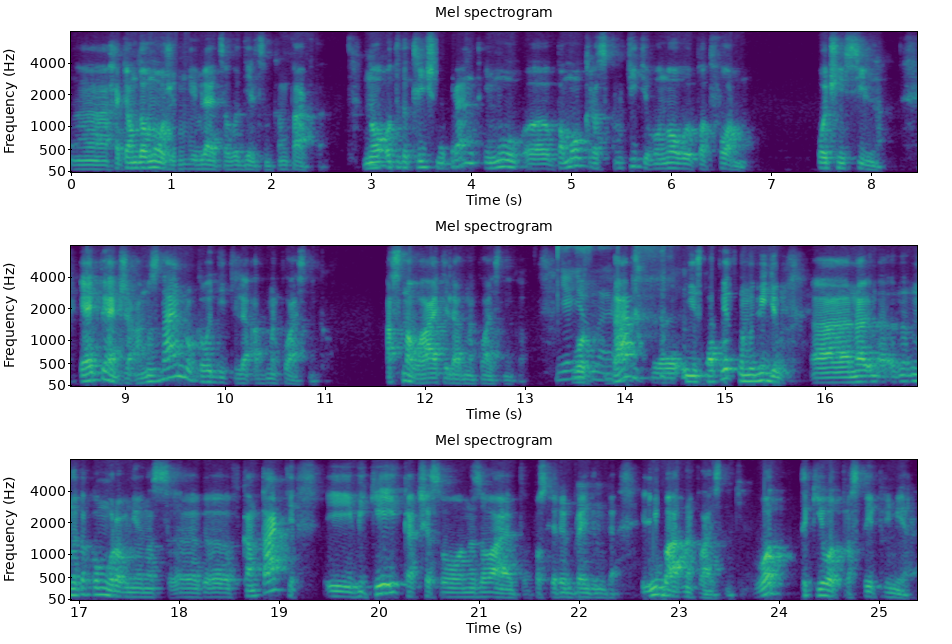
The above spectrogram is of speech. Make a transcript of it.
А, хотя он давно уже не является владельцем контакта. Но вот этот личный бренд ему э, помог раскрутить его новую платформу очень сильно. И опять же, а мы знаем руководителя одноклассников? Основателя Одноклассников. Я вот, не знаю. Да? Э, и, соответственно, мы видим, э, на, на, на каком уровне у нас э, ВКонтакте и VK, как сейчас его называют после ребрендинга, либо Одноклассники. Вот такие вот простые примеры.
